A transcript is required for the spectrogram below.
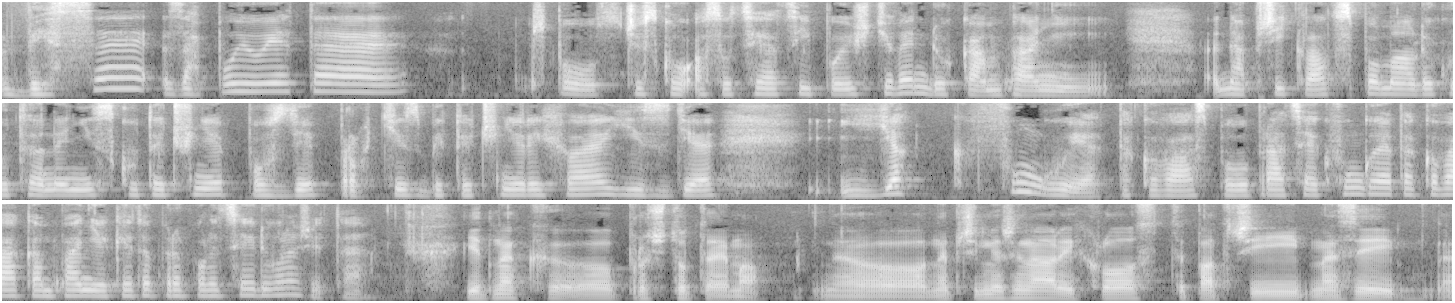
Vy se zapojujete spolu s Českou asociací pojišťoven do kampaní. Například zpomal, dokud není skutečně pozdě proti zbytečně rychlé jízdě. Jak funguje taková spolupráce, jak funguje taková kampaň, jak je to pro policii důležité? Jednak eh, proč to téma? Eh, nepřiměřená rychlost patří mezi eh,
